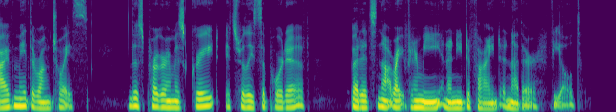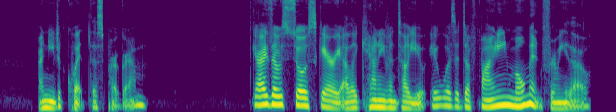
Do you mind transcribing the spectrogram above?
I've made the wrong choice. This program is great, it's really supportive, but it's not right for me, and I need to find another field. I need to quit this program. Guys, that was so scary. I like can't even tell you. It was a defining moment for me though.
